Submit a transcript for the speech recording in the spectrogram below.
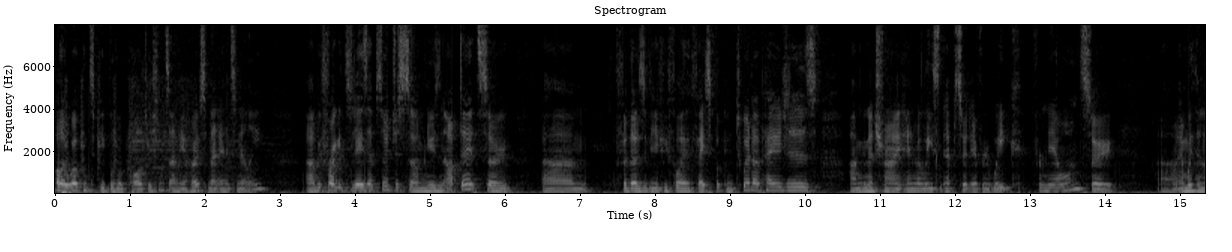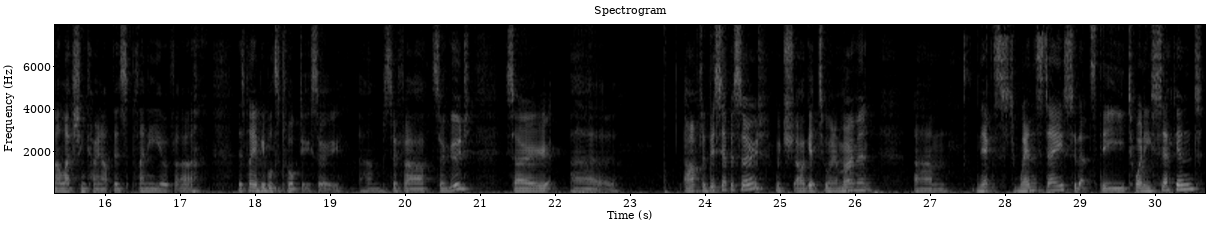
Hello, welcome to People Who Are Politicians. I'm your host, Matt Antonelli. Uh, before I get to today's episode, just some news and updates. So, um, for those of you who follow Facebook and Twitter pages, I'm going to try and release an episode every week from now on. So, um, and with an election coming up, there's plenty of uh, there's plenty of people to talk to. So, um, so far, so good. So, uh, after this episode, which I'll get to in a moment, um, next Wednesday, so that's the 22nd,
